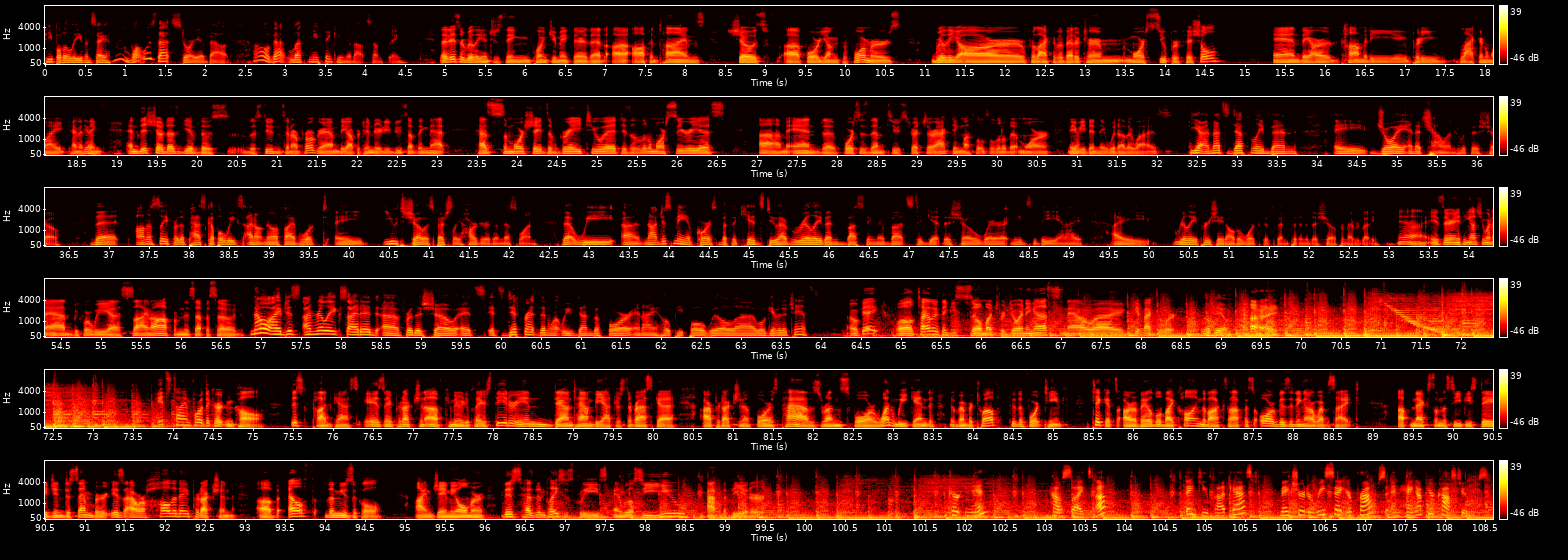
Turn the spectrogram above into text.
people to leave and say, hmm, what was that story about? Oh, that left me thinking about something. That is a really interesting point you make there. That uh, oftentimes shows uh, for young performers really are, for lack of a better term, more superficial and they are comedy, pretty black and white kind of yeah. things. And this show does give those the students in our program the opportunity to do something that has some more shades of gray to it, is a little more serious, um, and uh, forces them to stretch their acting muscles a little bit more, maybe yeah. than they would otherwise. Yeah, and that's definitely been a joy and a challenge with this show. That honestly, for the past couple weeks, I don't know if I've worked a youth show especially harder than this one that we uh, not just me of course but the kids too have really been busting their butts to get this show where it needs to be and i i really appreciate all the work that's been put into this show from everybody yeah is there anything else you want to add before we uh, sign off from this episode no i just i'm really excited uh, for this show it's it's different than what we've done before and i hope people will uh, will give it a chance Okay. Well, Tyler, thank you so much for joining us. Now, uh, get back to work. We'll do. All right. It's time for the curtain call. This podcast is a production of Community Players Theater in downtown Beatrice, Nebraska. Our production of Forest Paths runs for one weekend, November 12th through the 14th. Tickets are available by calling the box office or visiting our website. Up next on the CP stage in December is our holiday production of Elf the Musical. I'm Jamie Ulmer. This has been Places Please, and we'll see you at the theater. Curtain in House lights up. Thank you, podcast. Make sure to reset your props and hang up your costumes.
